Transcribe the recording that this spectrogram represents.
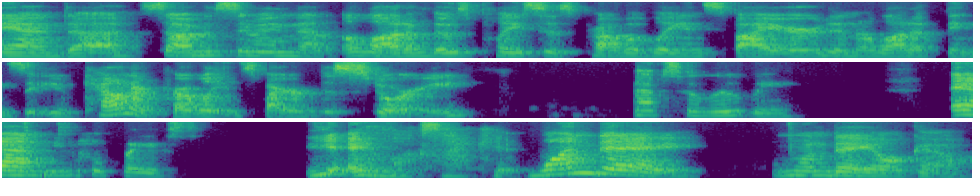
And uh, so I'm assuming that a lot of those places probably inspired, and a lot of things that you encountered probably inspired this story. Absolutely. And beautiful place. Yeah, it looks like it. One day, one day I'll go.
